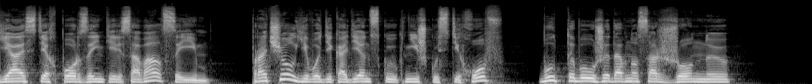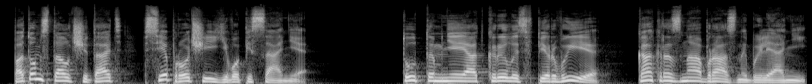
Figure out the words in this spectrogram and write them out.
Я с тех пор заинтересовался им, прочел его декадентскую книжку стихов, будто бы уже давно сожженную, потом стал читать все прочие его писания. Тут-то мне и открылось впервые, как разнообразны были они.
